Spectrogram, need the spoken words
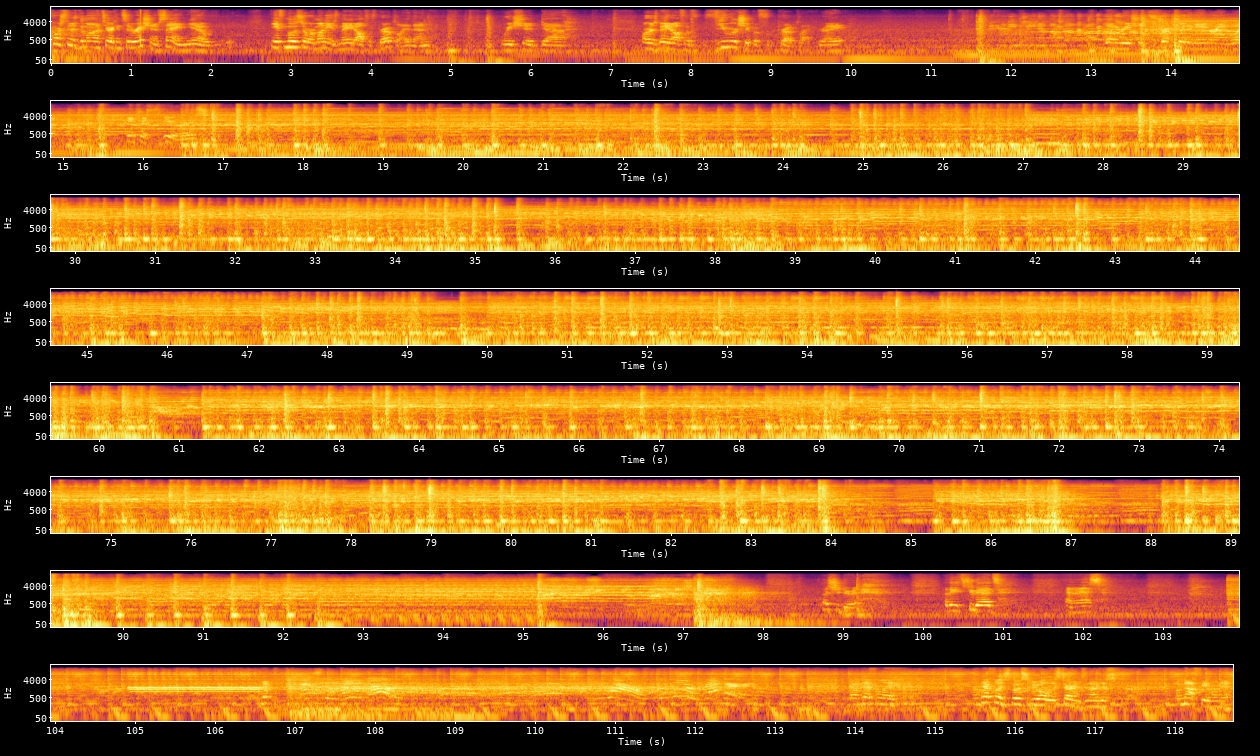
of course, there's the monetary consideration of saying, you know, if most of our money is made off of pro play, then we should, uh, or is made off of viewership of pro play, right? Then we should structure the game around what interests viewers. That should do it. I think it's two bads and an S. Yep. That's the way it goes. Wow, new record. I'm definitely, I'm definitely supposed to do all those turns, and I'm just, I'm not feeling it.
